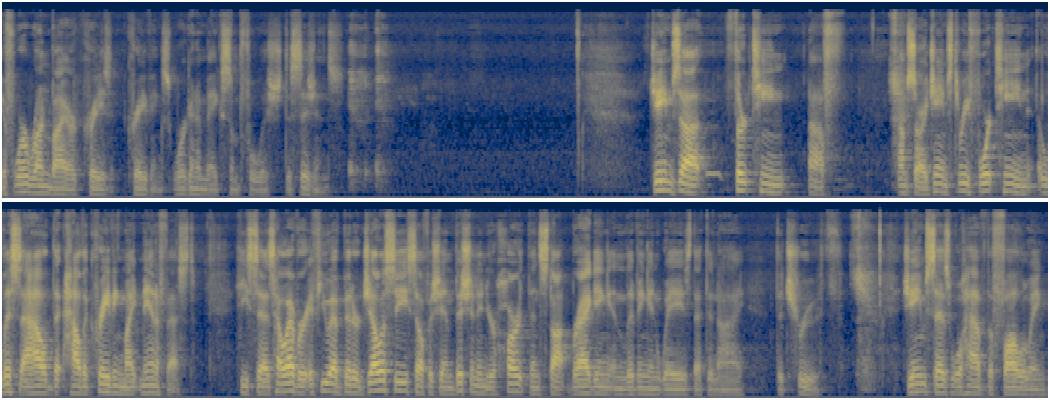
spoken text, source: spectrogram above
If we're run by our cra- cravings, we're going to make some foolish decisions. James uh, 13, uh, I'm sorry, James 3:14 lists out that how the craving might manifest. He says, however, if you have bitter jealousy, selfish ambition in your heart, then stop bragging and living in ways that deny the truth. James says we'll have the following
